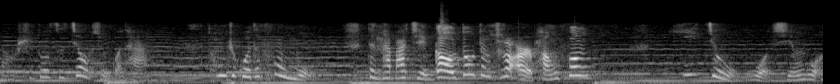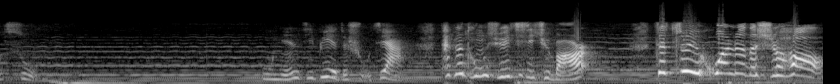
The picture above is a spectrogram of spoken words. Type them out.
老师多次教训过他，通知过他父母，但他把警告都当成了耳旁风，就我行我素。五年级毕业的暑假，他跟同学一起去玩儿，在最欢乐的时候。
